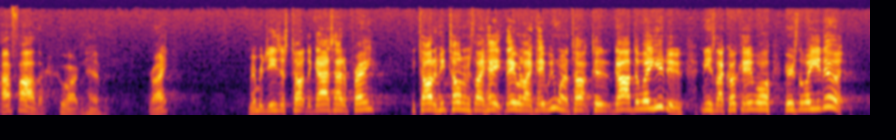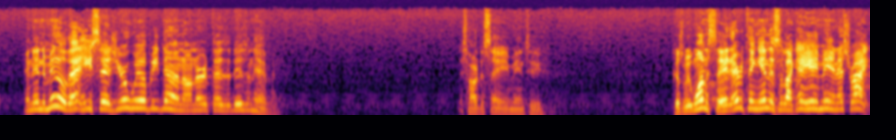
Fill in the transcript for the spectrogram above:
Our Father who art in heaven, right? Remember Jesus taught the guys how to pray? He taught him, he told them, he's like, hey, they were like, hey, we want to talk to God the way you do. And he's like, okay, well, here's the way you do it. And in the middle of that, he says, Your will be done on earth as it is in heaven. It's hard to say amen to. Because we want to say it. Everything in us is like, hey, amen, that's right.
